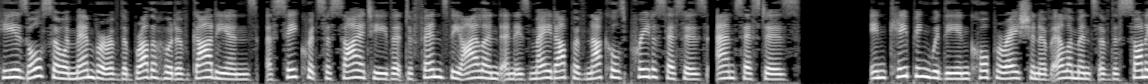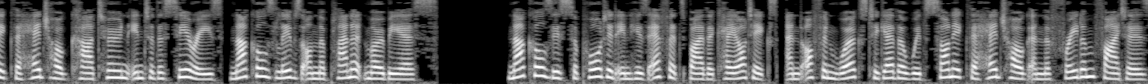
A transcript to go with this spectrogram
He is also a member of the Brotherhood of Guardians, a secret society that defends the island and is made up of Knuckles' predecessors, ancestors. In keeping with the incorporation of elements of the Sonic the Hedgehog cartoon into the series, Knuckles lives on the planet Mobius. Knuckles is supported in his efforts by the Chaotix, and often works together with Sonic the Hedgehog and the Freedom Fighters.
